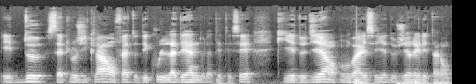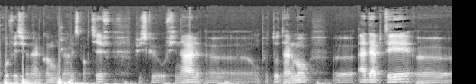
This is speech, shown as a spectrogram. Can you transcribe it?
Et de cette logique-là, en fait, découle l'ADN de la TTC, qui est de dire on va essayer de gérer les talents professionnels comme on gère les sportifs, puisque au final, euh, on peut totalement euh, adapter euh,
